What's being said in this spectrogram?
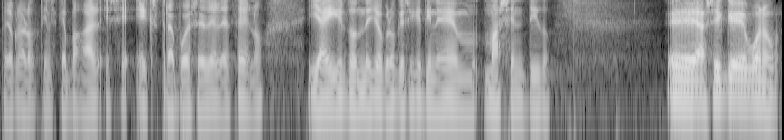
Pero claro, tienes que pagar ese extra por ese DLC, ¿no? Y ahí es donde yo creo que sí que tiene más sentido. Eh, así que bueno,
